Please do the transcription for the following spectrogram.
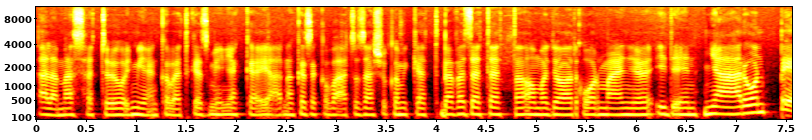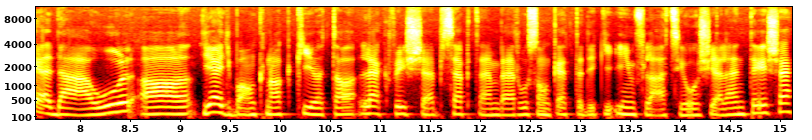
elemezhető, hogy milyen következményekkel járnak ezek a változások, amiket bevezetett a magyar kormány idén nyáron. Például a jegybanknak kijött a legfrissebb szeptember 22-i inflációs jelentése,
